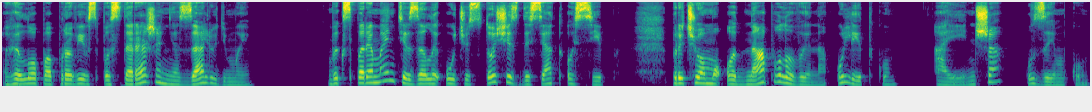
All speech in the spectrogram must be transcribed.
Гелопа провів спостереження за людьми. В експерименті взяли участь 160 осіб, причому одна половина улітку, а інша узимку.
